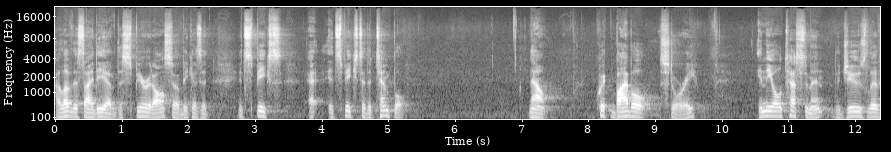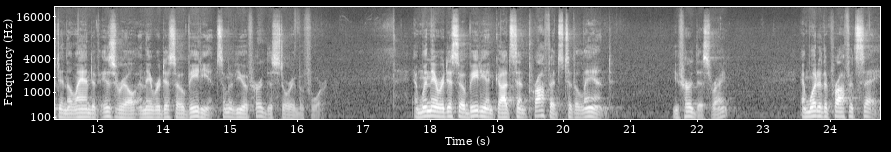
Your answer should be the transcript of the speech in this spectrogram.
I love this idea of the Spirit also because it, it, speaks, it speaks to the temple. Now, quick Bible story. In the Old Testament, the Jews lived in the land of Israel and they were disobedient. Some of you have heard this story before. And when they were disobedient, God sent prophets to the land. You've heard this, right? And what did the prophets say?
